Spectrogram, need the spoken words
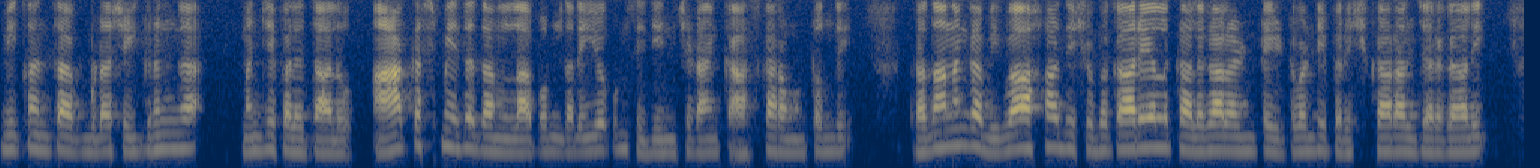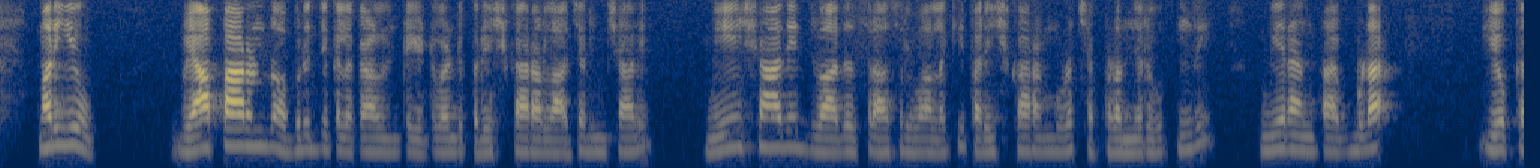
మీకంతా కూడా శీఘ్రంగా మంచి ఫలితాలు ఆకస్మిక ధన లాభం ధనయోగం సిద్ధించడానికి ఆస్కారం ఉంటుంది. ప్రధానంగా వివాహాది శుభకార్యాలు కలగాలంటే ఎటువంటి పరిష్కారాలు జరగాలి. మరియు వ్యాపారంలో అభివృద్ధి కలగాలంటే ఎటువంటి పరిష్కారాలు ఆచరించాలి. మేషాది ద్వాదశ రాశుల వాళ్ళకి పరిష్కారం కూడా చెప్పడం జరుగుతుంది. మీరంతా కూడా ఈ యొక్క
